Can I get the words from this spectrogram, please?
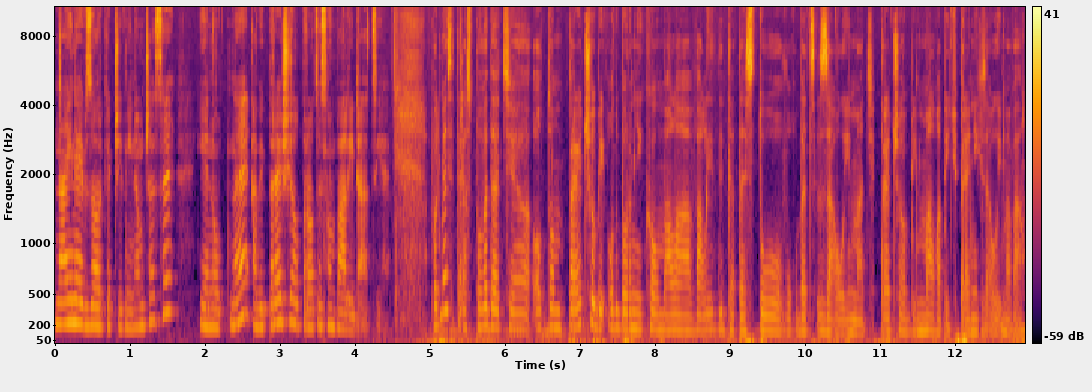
na inej vzorke či v inom čase, je nutné, aby prešiel procesom validácie. Poďme si teraz povedať e, o tom, prečo by odborníkov mala validita testu vôbec zaujímať. Prečo by mala byť pre nich zaujímavá?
